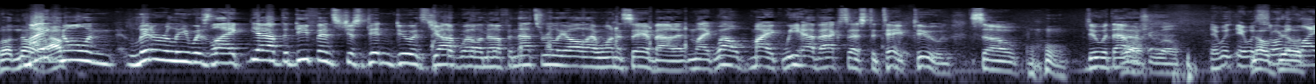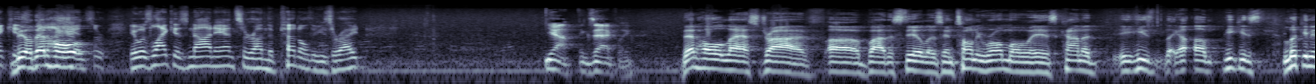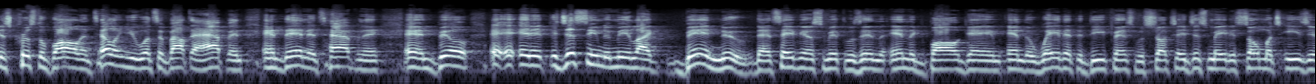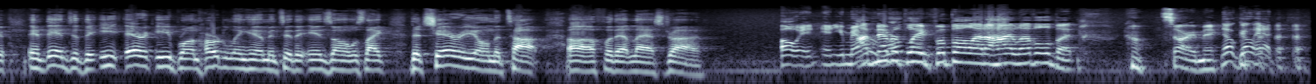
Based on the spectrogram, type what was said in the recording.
Well, no. Mike I'm- Nolan literally was like, "Yeah, the defense just didn't do its job well enough, and that's really all I want to say about it." And like, well, Mike, we have access to tape too, so do with that what you will. It was it was No, sort Bill- of like his Bill, that non-answer. It was like his non-answer on the penalties, right? Yeah, exactly that whole last drive uh, by the Steelers, and Tony Romo is kind of he's uh, uh, he can look his crystal ball and telling you what's about to happen, and then it's happening. And Bill, and it, it, just seemed to me like Ben knew that Saivion Smith was in the, in the ball game, and the way that the defense was structured, it just made it so much easier. And then to the e- Eric Ebron hurdling him into the end zone was like the cherry on the top uh, for that last drive. Oh, and, and you remember? I've never Romo? played football at a high level, but oh, sorry, Mick. No, go ahead.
